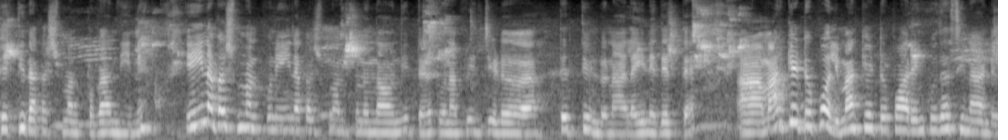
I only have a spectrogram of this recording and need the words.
ತೆತ್ತಿದ ಕಶ್ ಮಲ್ಪ ಗಾಂಧಿನಿ. ಏನ ಕಶ್ ಮಲ್ಪುನು ಏನ ಕಶ್ ಮಲ್ಪುನು ನಾವು ನಿತ್ತೇನೆ ತೂನ ಫ್ರಿಜ್ ಇಡ್ ತೆತ್ತಿಂಡು ನಾ ಲೈನೆ ತೆತ್ತೆ ಮಾರ್ಕೆಟ್ ಪೋಲಿ ಮಾರ್ಕೆಟ್ ಪಾರ್ ಎಂಕ್ ಉದಾಸೀನ ಅಂಡು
